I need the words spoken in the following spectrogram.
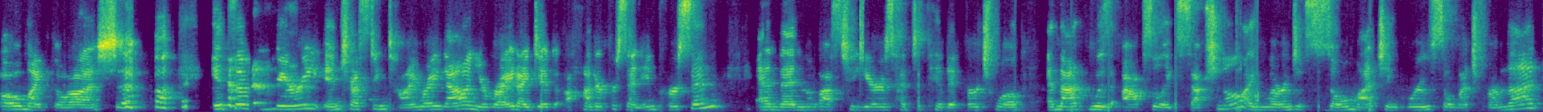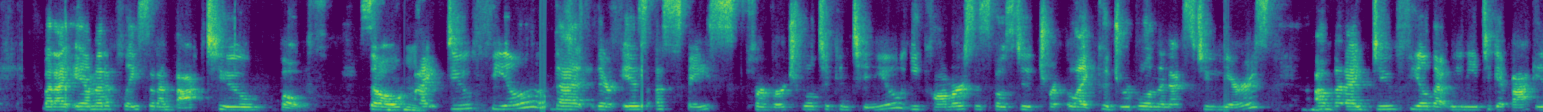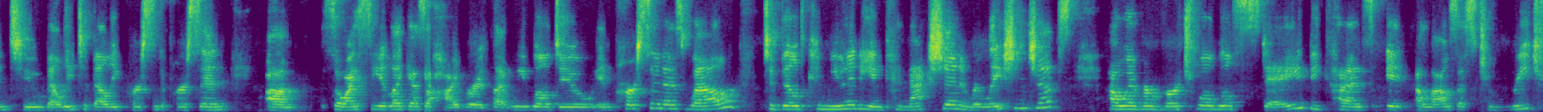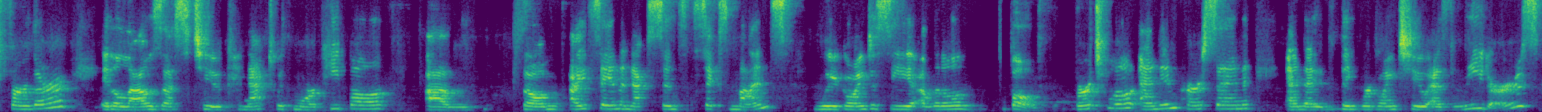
Oh my gosh. it's a very interesting time right now. And you're right, I did 100% in person. And then the last two years had to pivot virtual. And that was absolutely exceptional. I learned so much and grew so much from that. But I am at a place that I'm back to both. So mm-hmm. I do feel that there is a space for virtual to continue. E-commerce is supposed to tri- like quadruple in the next two years. Mm-hmm. Um, but I do feel that we need to get back into belly to belly, person to person. Um, so I see it like as a hybrid that we will do in person as well to build community and connection and relationships. However, virtual will stay because it allows us to reach further. It allows us to connect with more people. Um, so I'd say in the next six months, we're going to see a little both virtual and in person. And I think we're going to, as leaders,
